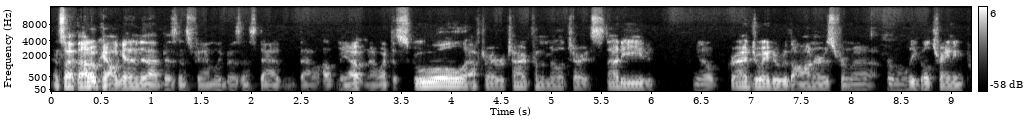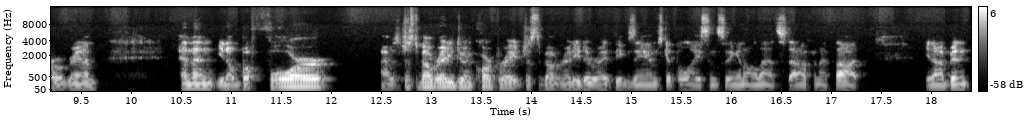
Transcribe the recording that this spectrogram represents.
And so I thought, okay, I'll get into that business, family business. Dad, that'll help me out. And I went to school after I retired from the military. Studied, you know, graduated with honors from a from a legal training program. And then, you know, before I was just about ready to incorporate, just about ready to write the exams, get the licensing and all that stuff. And I thought, you know, I've been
